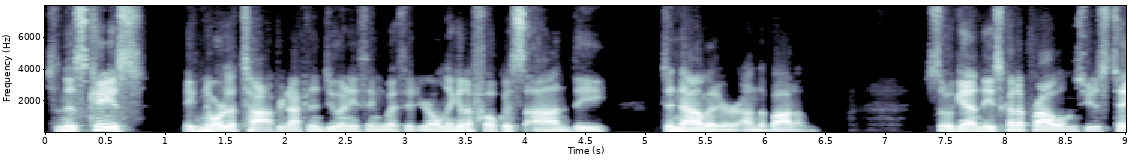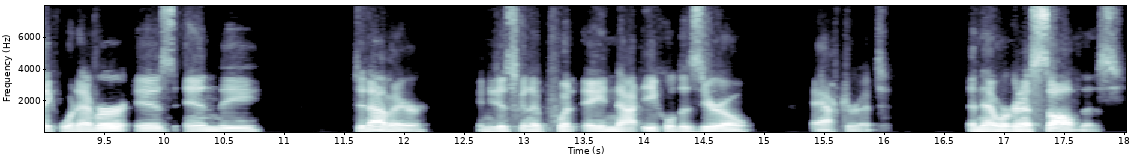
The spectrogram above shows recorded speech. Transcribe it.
So in this case, ignore the top. You're not going to do anything with it. You're only going to focus on the denominator on the bottom. So again, these kind of problems, you just take whatever is in the denominator and you're just going to put a not equal to zero after it. And then we're going to solve this.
